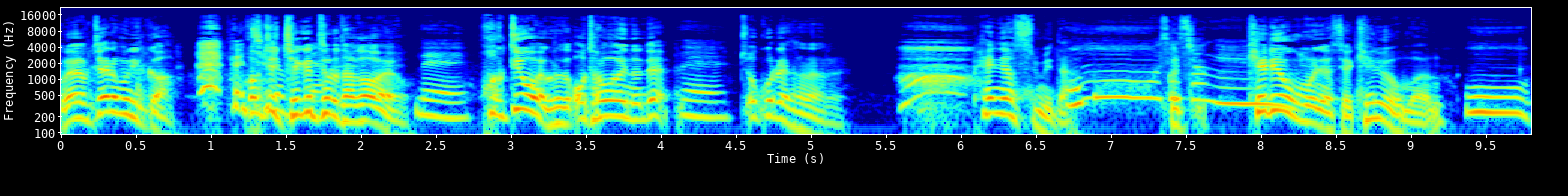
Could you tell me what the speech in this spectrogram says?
왜냐면 째려보니까 갑자기 제? 곁으로 다가와요. 네. 확 뛰어와요. 그래서 어 당황했는데 네. 초콜릿 하나를 팬이었습니다. 어머 그 세상에. 캐리어 우먼이었어요. 캐리어 우먼. 오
